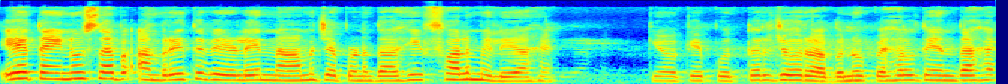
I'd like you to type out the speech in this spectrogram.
ਇਹ ਤੈਨੂੰ ਸਭ ਅੰਮ੍ਰਿਤ ਵੇਲੇ ਨਾਮ ਜਪਣ ਦਾ ਹੀ ਫਲ ਮਿਲਿਆ ਹੈ। ਕਿਉਂਕਿ ਪੁੱਤਰ ਜੋ ਰੱਬ ਨੂੰ ਪਹਿਲ ਦਿੰਦਾ ਹੈ,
